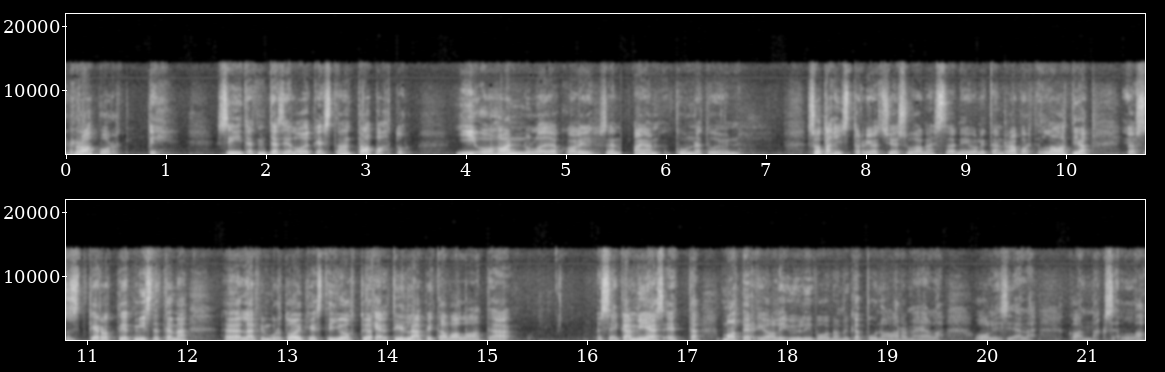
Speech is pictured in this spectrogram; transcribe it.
raportti siitä, että mitä siellä oikeastaan tapahtui. J.O. Hannula, joka oli sen ajan tunnetuin sotahistorioitsija Suomessa, niin oli tämän raportin laatia, jossa sitten kerrottiin, että mistä tämä läpimurto oikeasti johtui. Ja käytiin läpi tavallaan tämä sekä mies että materiaali ylivoima, mikä puna-armeijalla oli siellä kannaksella.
